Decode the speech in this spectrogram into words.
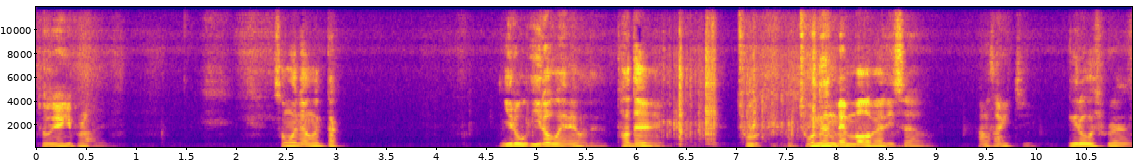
저는 얘기 별로 안 해요. 성훈 형은 딱 이러고 이러고 헤매거든요. 다들 조, 조는 멤버가 몇 있어요. 항상 있지. 이러고 졸아요.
